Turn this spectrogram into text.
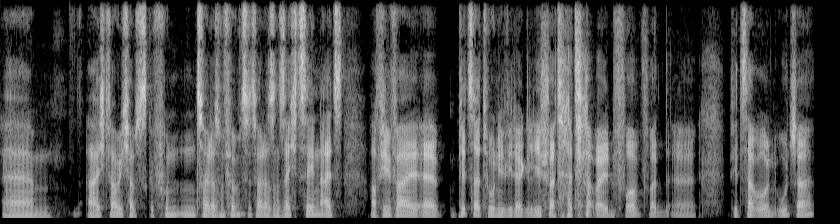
ähm, ah, ich glaube, ich habe es gefunden, 2015, 2016, als auf jeden Fall äh, Pizzatoni wieder geliefert hat, aber in Form von äh, Pizarro und Ucha.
